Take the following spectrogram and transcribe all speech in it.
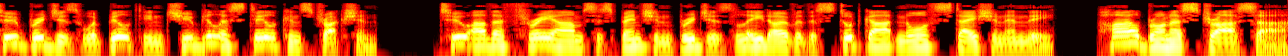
Two bridges were built in tubular steel construction. Two other three-arm suspension bridges lead over the Stuttgart North Station and the Heilbronner Straße.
